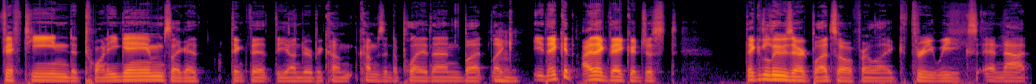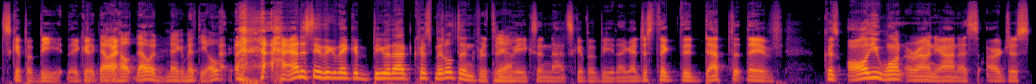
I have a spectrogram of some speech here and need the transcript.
15 to 20 games, like I think that the under become comes into play then, but like mm-hmm. they could I think they could just they could lose Eric Bledsoe for like three weeks and not skip a beat. They could that would help. That would make him hit the over. I honestly think they could be without Khris Middleton for three yeah. weeks and not skip a beat. Like I just think the depth that they've because all you want around Giannis are just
